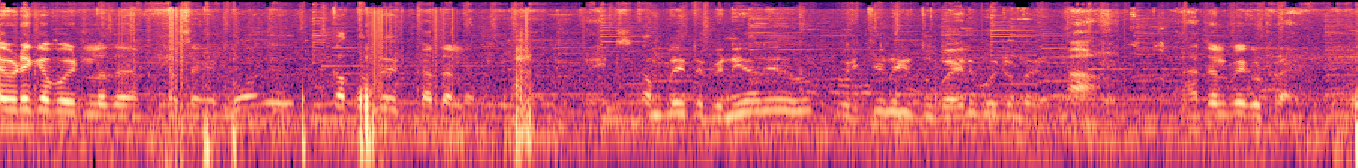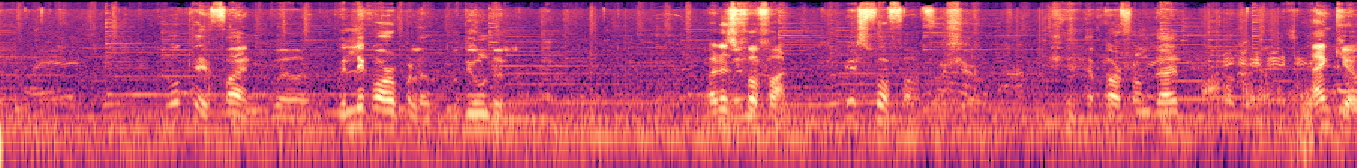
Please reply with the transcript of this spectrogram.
എവിടെയൊക്കെ പോയിട്ടുള്ളത്? ഖത്തറിലെ ഖത്തറിൽ കംപ്ലീറ്റ് പിന്നെ ഞാൻ ഒരിക്കലും ദുബായിൽ പോയിട്ടുണ്ടായിരുന്നു ആ ഗുഡ് ഓക്കെ ഫൈൻ വലിയ കുഴപ്പമില്ല. ബുദ്ധിമുട്ടില്ല. But it's for fun. It's for fun, for sure. Apart from that, thank you.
